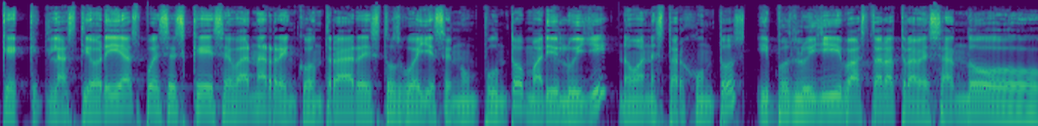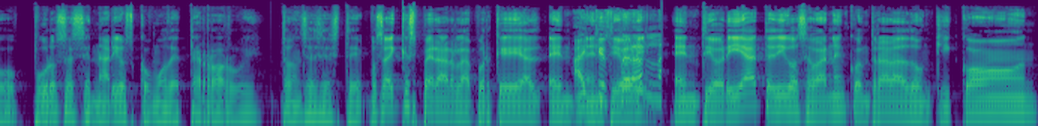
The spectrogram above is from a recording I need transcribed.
que, que las teorías, pues, es que se van a reencontrar estos güeyes en un punto, Mario y Luigi, no van a estar juntos. Y pues Luigi va a estar atravesando puros escenarios como de terror, güey. Entonces, este, pues hay que esperarla, porque al- en, Hay en que teori- esperarla. en teoría, te digo, se van a encontrar a Donkey Kong.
